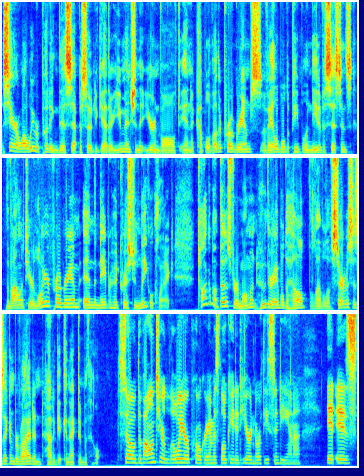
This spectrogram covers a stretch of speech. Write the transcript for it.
Sarah, while we were putting this episode together, you mentioned that you're involved in a couple of other programs available to people in need of assistance the Volunteer Lawyer Program and the Neighborhood Christian Legal Clinic. Talk about those for a moment, who they're able to help, the level of services they can provide, and how to get connected with help. So the volunteer lawyer program is located here in Northeast Indiana. It is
